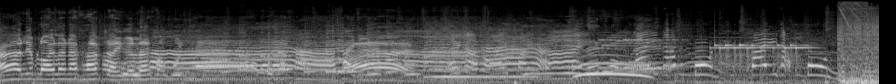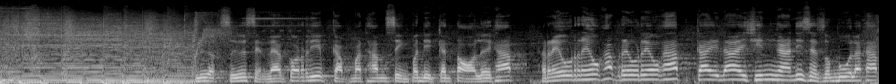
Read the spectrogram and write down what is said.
อ่าเรียบร้อยแล้วนะครับจ่ายเงินแล้วขอบคุณครับ เลือกซื้อเสร็จแล้วก็รีบกลับมาทำสิ่งประดิษฐ์กันต่อเลยครับ เร็วๆครับ เร็วๆครับ ใกล้ได้ชิ้นงานที่เสร็จสมบูรณ์แล้วครับ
